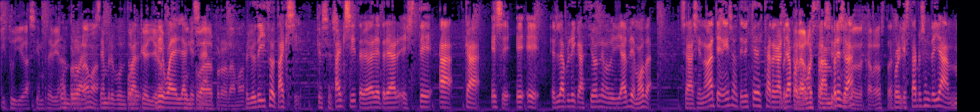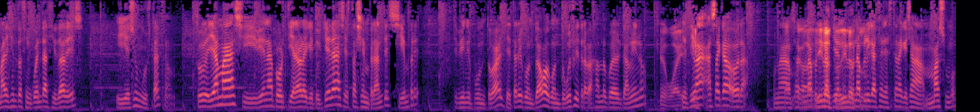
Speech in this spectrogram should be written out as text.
y tú llegas siempre bien Puntual, al programa. siempre puntual. ¿Por qué Da llegas igual el día que puntual sea. al programa? Pues yo utilizo Taxi. ¿Qué es eso? Taxi, te voy a deletrear, es T-A-K-S-E-E. E Es la aplicación de movilidad de moda. O sea, si no la tenéis, la tenéis que descargar ya para Descargar vuestra taxis, empresa. descargar taxis. Porque está presente ya en más de 150 ciudades y es un gustazo. Tú le llamas y viene a por ti a la hora que tú quieras, está siempre antes, siempre. Te viene puntual, te trae con tu agua, con tu wifi trabajando por el camino. Qué guay. Y encima han sacado ahora una, sacado, una dilo tú, aplicación, dilo una tú. aplicación externa que se llama Masmo.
